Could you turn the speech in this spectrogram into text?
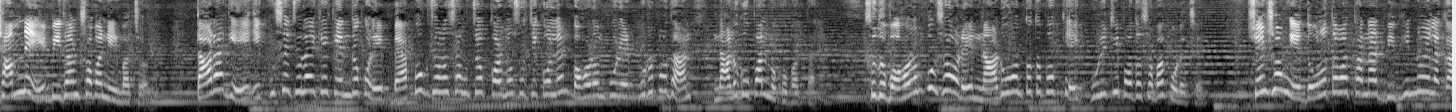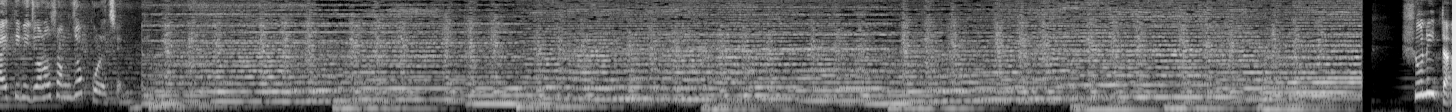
সামনে বিধানসভা নির্বাচন। তার আগে একুশে জুলাইকে কেন্দ্র করে ব্যাপক জনসংযোগ কর্মসূচি করলেন বহরমপুরের পুরপ্রধান নারুগোপাল মুখোপাধ্যায়। শুধু বহরমপুর শহরে নাড়ু অন্ততপক্ষে কুড়িটি পদসভা করেছেন। সেই সঙ্গে দৌলতাবাদ থানার বিভিন্ন এলাকায় তিনি জনসংযোগ করেছেন। সুনিতা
